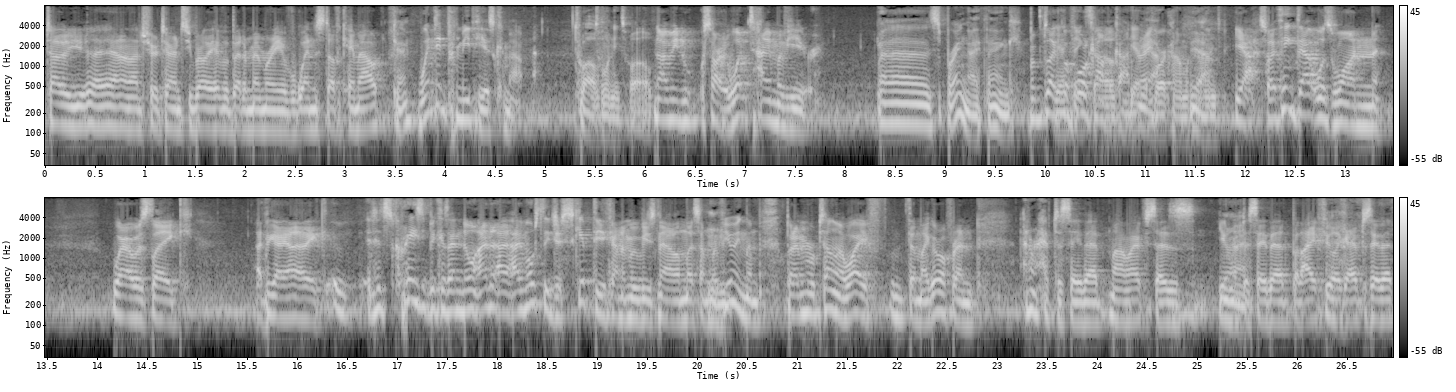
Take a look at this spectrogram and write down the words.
Tyler. You, I'm not sure, Terence. You probably have a better memory of when stuff came out. Okay. When did Prometheus come out? 12. 2012. No, I mean, sorry. What time of year? Uh, spring, I think. But like Yeah, before think. Comic Con, Yeah, right? before Comic Con. Yeah. Yeah, so I think that was one where I was like, I think I, I like. and It's crazy because I know I, I mostly just skip these kind of movies now unless Mm-hmm. I'm reviewing them. But I remember telling my wife that my girlfriend, I don't have to say that. My wife says you don't have to say that, but I feel like I have to say that.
